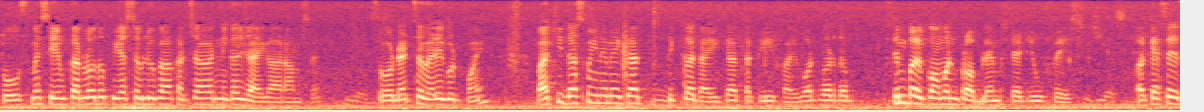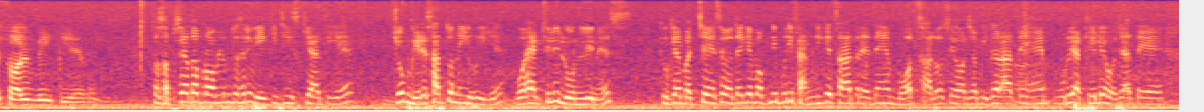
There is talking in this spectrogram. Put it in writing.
तो उसमें सेव कर लो तो पीएसडब्ल्यू का खर्चा निकल जाएगा आराम से। So that's a very good point बाकी दस महीने में क्या दिक्कत आई क्या तकलीफ़ आई? What were the simple common problems that you face और कैसे सॉल्व भी किए वो? तो सबसे ज़्यादा प्रॉब्लम तो सिर्फ़ एक ही चीज़ की आती है जो मेरे साथ तो नहीं हुई है वो है एक्चुअली लोनलीनेस क्योंकि बच्चे ऐसे होते हैं कि वो अपनी पूरी फैमिली के साथ रहते हैं बहुत सालों से और जब इधर आते हैं पूरे अकेले हो जाते हैं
